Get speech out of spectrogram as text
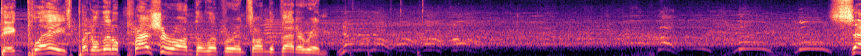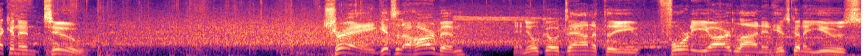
big plays. Put a little pressure on deliverance on the veteran. Second and two. Trey gets it to Hardman. And he'll go down at the 40-yard line, and he's going to use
